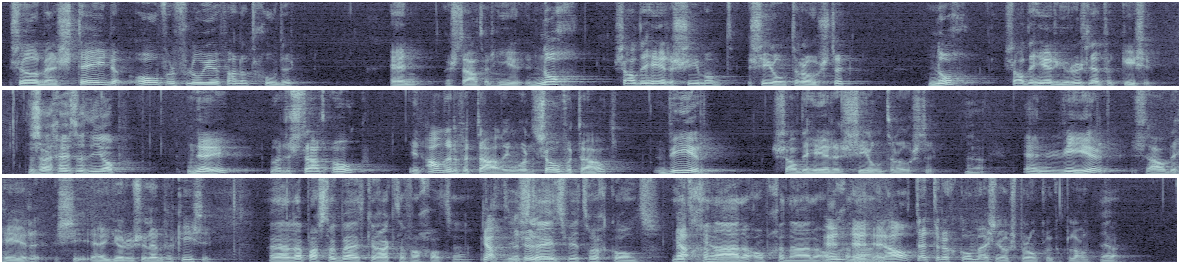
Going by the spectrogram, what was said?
zullen mijn steden overvloeien van het goede. En er staat er hier, nog zal de Heer Sion, Sion troosten, nog zal de Heer Jeruzalem verkiezen. Dus hij geeft het niet op. Nee, maar er staat ook, in andere vertalingen wordt het zo vertaald, weer zal de Heer Sion troosten. Ja. En weer zal de Heer eh, Jeruzalem verkiezen. Eh, dat past ook bij het karakter van God. Hè? Ja, dat hij steeds weer terugkomt met Ja, genade op genade op En, genade. en, en altijd terugkomen bij zijn oorspronkelijke plan. Ja,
